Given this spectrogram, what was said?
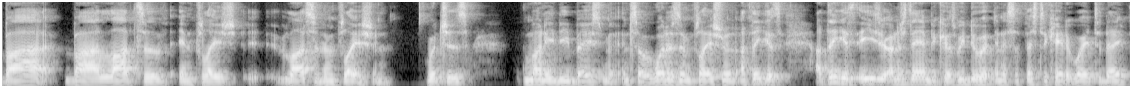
by by lots of inflation lots of inflation which is money debasement. And so what is inflation? I think it's i think it's easier to understand because we do it in a sophisticated way today.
